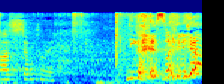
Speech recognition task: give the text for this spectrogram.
아 진짜 무서워. 네가 할 소리야?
